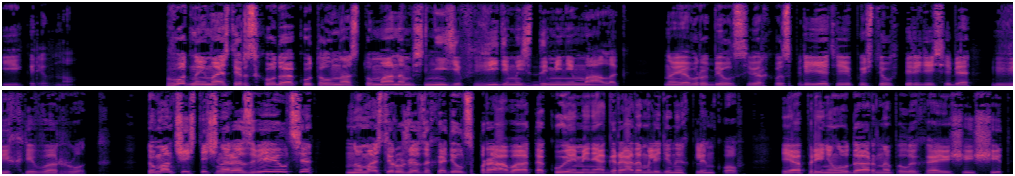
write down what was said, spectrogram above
Игоревну. Водный мастер сходу окутал нас туманом, снизив видимость до минималок, но я врубил сверхвосприятие и пустил впереди себя вихреворот. Туман частично развеялся, но мастер уже заходил справа, атакуя меня градом ледяных клинков. Я принял удар на полыхающий щит,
